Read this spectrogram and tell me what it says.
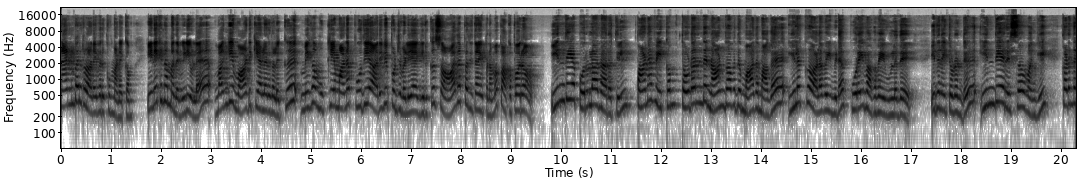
நண்பர்கள் அனைவருக்கும் வணக்கம். இன்னைக்கு நம்ம இந்த வீடியோல வங்கி வாடிக்கையாளர்களுக்கு மிக முக்கியமான புதிய அறிவிப்பு ஒன்று வெளியாகி இருக்கு. ஸோ அதை பத்தி தான் இப்ப நம்ம பார்க்க போறோம். இந்திய பொருளாதாரத்தில் பணவீக்கம் தொடர்ந்து நான்காவது மாதமாக இலக்கு அளவை விட குறைவாகவே உள்ளது. இதனைத் தொடர்ந்து இந்திய ரிசர்வ் வங்கி கடந்த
